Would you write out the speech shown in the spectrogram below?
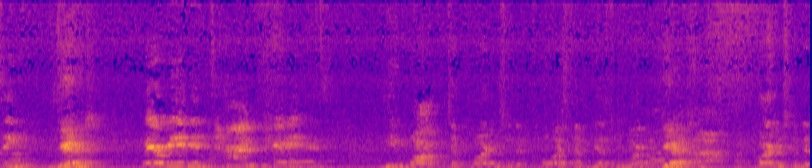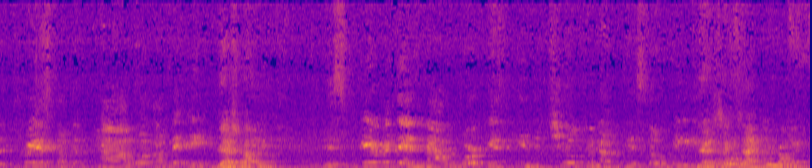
sins, Yes, wherein in time past ye walked according to the course of this world, yes, according to the prince of the power of the air, that's right. the spirit that now worketh in the children of disobedience, That's exactly right.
